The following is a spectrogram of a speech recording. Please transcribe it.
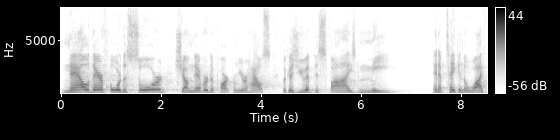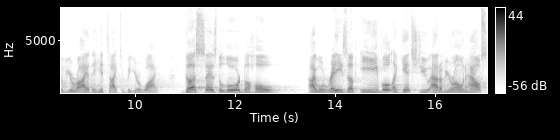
Now, therefore, the sword shall never depart from your house, because you have despised me, and have taken the wife of Uriah the Hittite to be your wife. Thus says the Lord Behold, I will raise up evil against you out of your own house,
